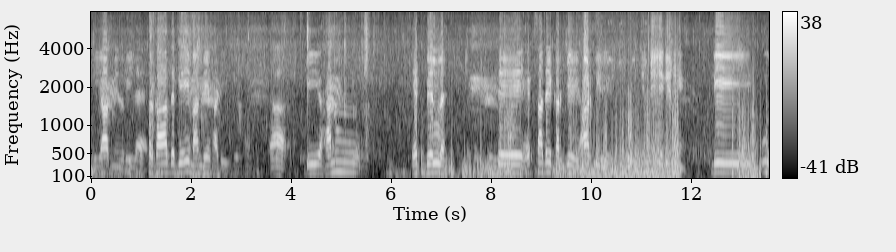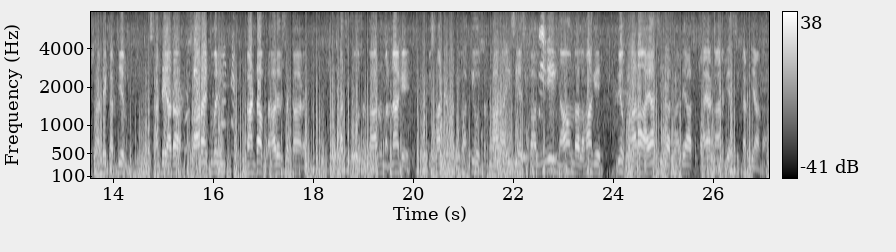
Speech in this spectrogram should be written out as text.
ਵੀ ਆਸ ਮੇਲ ਗਈ ਲੈ। ਸਰਕਾਰ ਦੇ ਅੱਗੇ ਇਹ ਮੰਗ ਹੈ ਸਾਡੀ ਵੀ ਸਾਨੂੰ ਇੱਕ ਬਿੱਲ ਤੇ ਇੱਕ ਸਾਡੇ ਕਰਜ਼ੇ ਆੜਤੀ ਦੇ ਜਿੰਨੇ ਹੈਗੇ ਨੇ, ਵੀ ਉਹ ਸਾਡੇ ਕਰਜ਼ੇ ਸਾਡੇ ਆਦਾ ਸਾਰਾ ਇੱਕ ਵਾਰੀ ਕਾਂਟਾ ਫੜਾ ਦੇਵੇ ਸਰਕਾਰ। ਅਸੀਂ ਉਹ ਸਰਕਾਰ ਨੂੰ ਮੰਨਾਂਗੇ ਵੀ ਸਾਡੇ ਵਾਸਤੇ ਵਾਕਈ ਉਹ ਸਰਕਾਰ ਆਈ ਸੀ, ਅਸੀਂ ਕੱਲ ਇਹ ਹੀ ਨਾ ਹੁੰਦਾ ਲਵਾਂਗੇ ਵੀ ਉਹ ਫਲਾਣਾ ਆਇਆ ਸੀਗਾ, ਸਾਡੇ ਹੱਥ ਪਾਇਆ ਕਰਕੇ ਅਸੀਂ ਕਰਜ਼ਿਆਂ ਦਾ।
